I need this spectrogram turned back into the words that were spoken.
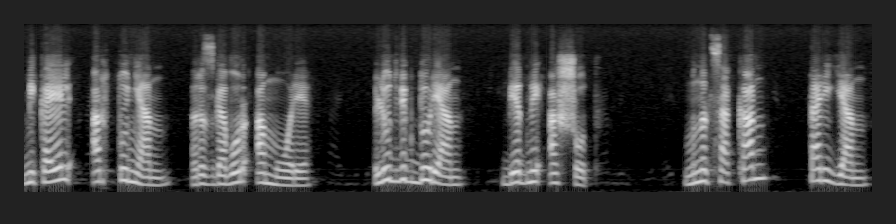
Микаэль Артунян. «Разговор о море», Людвиг Дурян. «Бедный Ашот», Мнацакан Тарьян.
